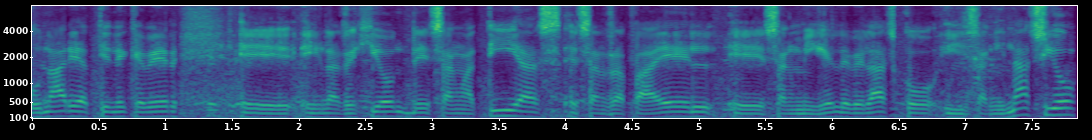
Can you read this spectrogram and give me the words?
un área tiene que ver en la región de San Matías, San Rafael, San Miguel de Velasco y San Ignacio,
